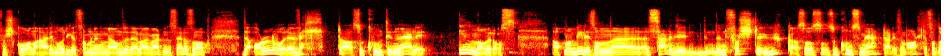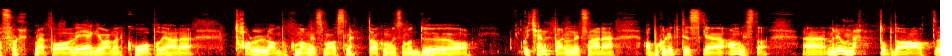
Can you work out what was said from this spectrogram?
forskåna her i Norge sammenlignet med andre deler av verden, så er det sånn at det alvoret velter så kontinuerlig innover oss. At man blir liksom, Særlig den første uka så, så, så konsumerte jeg liksom alt. Jeg satt og fulgte med på VG og NRK på de her tallene på hvor mange som var smitta og hvor mange som var døde. og og kjent på en litt sånn her apokalyptisk angst. da. Eh, men det er jo nettopp da at,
